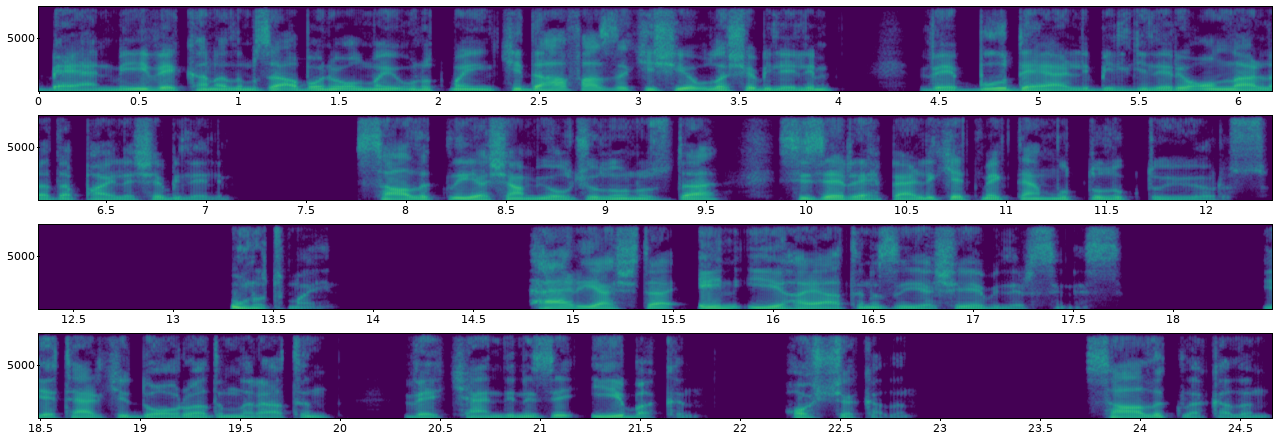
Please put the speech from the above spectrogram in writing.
Beğenmeyi ve kanalımıza abone olmayı unutmayın ki daha fazla kişiye ulaşabilelim ve bu değerli bilgileri onlarla da paylaşabilelim. Sağlıklı yaşam yolculuğunuzda size rehberlik etmekten mutluluk duyuyoruz. Unutmayın. Her yaşta en iyi hayatınızı yaşayabilirsiniz. Yeter ki doğru adımları atın ve kendinize iyi bakın. Hoşça kalın. Sağlıkla kalın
